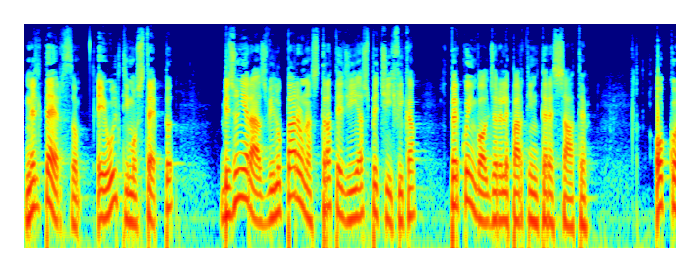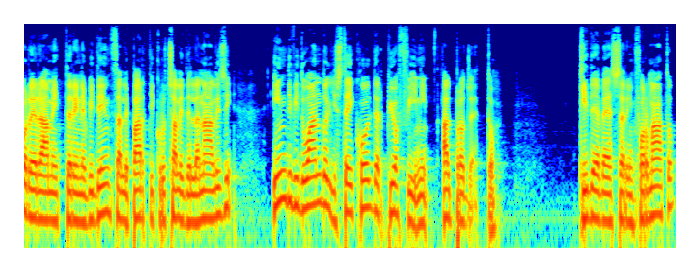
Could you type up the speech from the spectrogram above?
Nel terzo e ultimo step bisognerà sviluppare una strategia specifica per coinvolgere le parti interessate. Occorrerà mettere in evidenza le parti cruciali dell'analisi, individuando gli stakeholder più affini al progetto. Chi deve essere informato,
